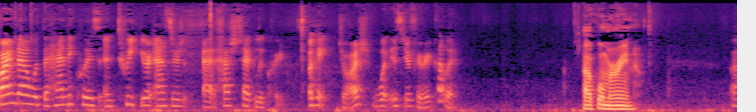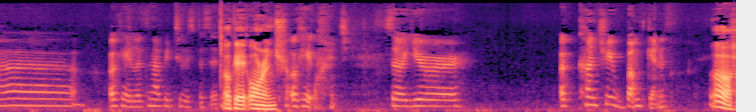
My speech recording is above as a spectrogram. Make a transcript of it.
find out with the handy quiz and tweet your answers at hashtag Loot Crate. Okay, Josh, what is your favorite color? Aquamarine. Uh, okay, let's not be too specific. Okay, orange. Okay, orange. So you're a country bumpkin. Oh,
